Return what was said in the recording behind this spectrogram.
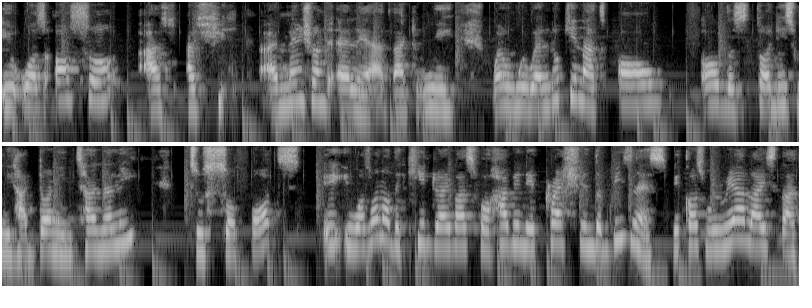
It was also, as, as she, I mentioned earlier, that we, when we were looking at all all the studies we had done internally to support, it, it was one of the key drivers for having a crash in the business because we realized that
